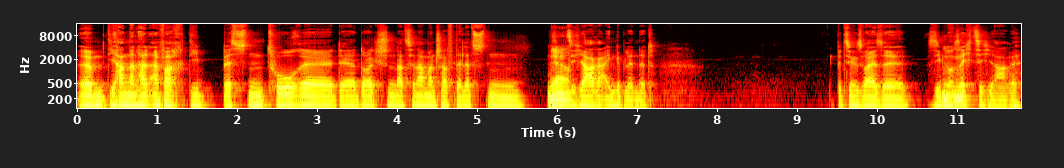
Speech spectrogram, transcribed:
Ähm, die haben dann halt einfach die besten Tore der deutschen Nationalmannschaft der letzten Ja. 70 Jahre eingeblendet. Beziehungsweise 67 Mhm. Jahre.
